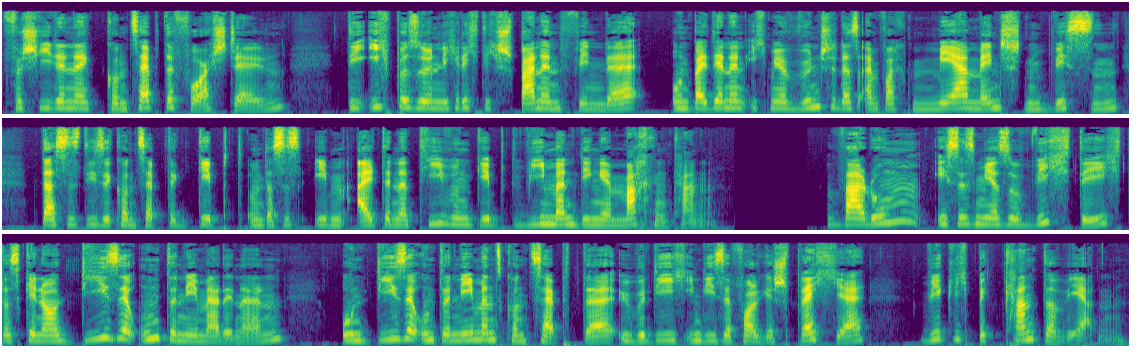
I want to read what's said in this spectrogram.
verschiedene Konzepte vorstellen, die ich persönlich richtig spannend finde und bei denen ich mir wünsche, dass einfach mehr Menschen wissen, dass es diese Konzepte gibt und dass es eben Alternativen gibt, wie man Dinge machen kann. Warum ist es mir so wichtig, dass genau diese Unternehmerinnen und diese Unternehmenskonzepte, über die ich in dieser Folge spreche, wirklich bekannter werden?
